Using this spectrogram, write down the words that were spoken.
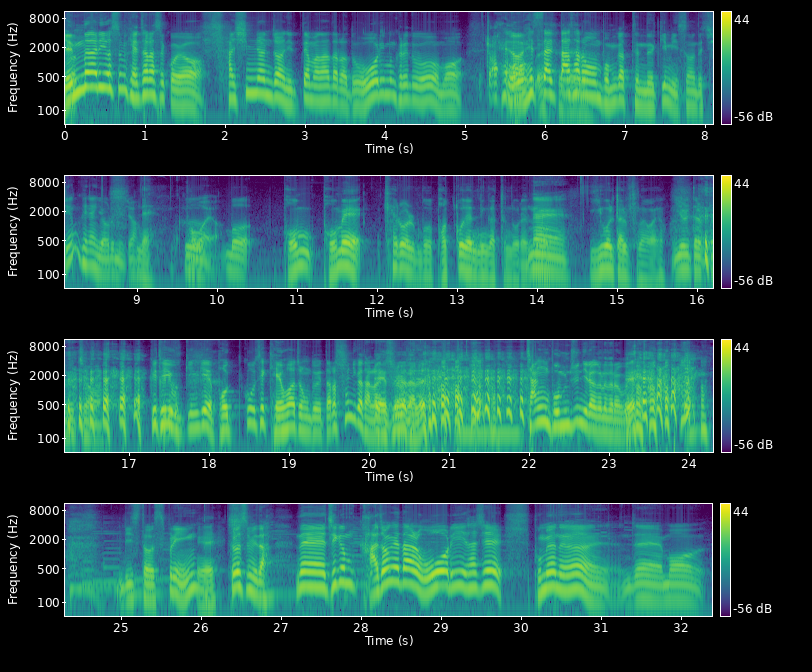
옛날이었으면 괜찮았을 거예요. 한 10년 전 이때만 하더라도 5월이면 그래도 뭐 해, 어, 햇살 네. 따사로운 봄 같은 느낌이 있었는데 지금 그냥 여름이죠. 네. 그 더워요. 뭐 봄 봄의 캐롤 뭐 벚꽃 엔딩 같은 노래도 네. 2월 달부터 나와요. 2월 달부터 그렇죠. 그게 되게 웃긴 게 벚꽃의 개화 정도에 따라 순위가 네, 달라지죠. 소리가 달라요. 장봄준이라 그러더라고요. 미스터 스프링. 예. 그렇습니다. 네, 지금 가정의 달 5월이 사실 보면은 이제 뭐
